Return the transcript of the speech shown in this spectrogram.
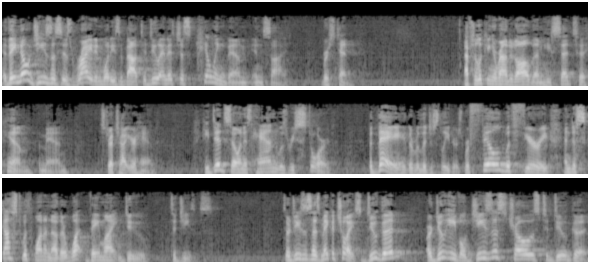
They know Jesus is right in what he's about to do, and it's just killing them inside. Verse 10. After looking around at all of them, he said to him, the man, Stretch out your hand. He did so, and his hand was restored. But they, the religious leaders, were filled with fury and discussed with one another what they might do to Jesus. So Jesus says, Make a choice do good or do evil. Jesus chose to do good.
